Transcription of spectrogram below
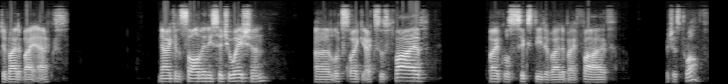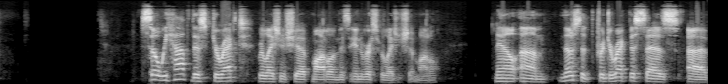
divided by x. Now I can solve any situation. Uh, it looks like x is 5, y equals 60 divided by 5, which is 12. So we have this direct relationship model and this inverse relationship model. Now, um, notice that for direct, this says uh,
